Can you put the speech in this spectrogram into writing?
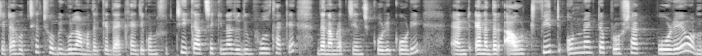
সেটা হচ্ছে ছবিগুলো আমাদেরকে দেখায় যে কোনো ঠিক আছে কিনা, যদি ভুল থাকে দেন আমরা চেঞ্জ করে করি। অ্যান্ড অ্যানাদার আউটফিট অন্য একটা পোশাক পরে অন্য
